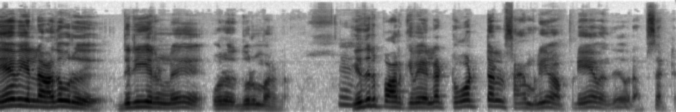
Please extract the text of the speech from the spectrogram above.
தேவையில்லாத ஒரு திடீர்னு ஒரு துர்மரணம். எதிர்பார்க்கவே இல்லை. டோட்டல் ஃபேமிலியும் அப்படியே வந்து ஒரு அப்செட்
